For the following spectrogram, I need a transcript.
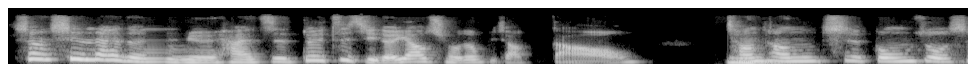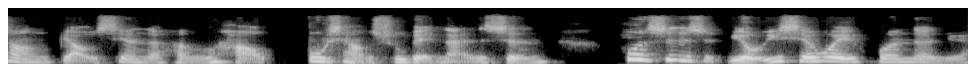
像现在的女孩子对自己的要求都比较高，常常是工作上表现的很好，不想输给男生，或是有一些未婚的女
